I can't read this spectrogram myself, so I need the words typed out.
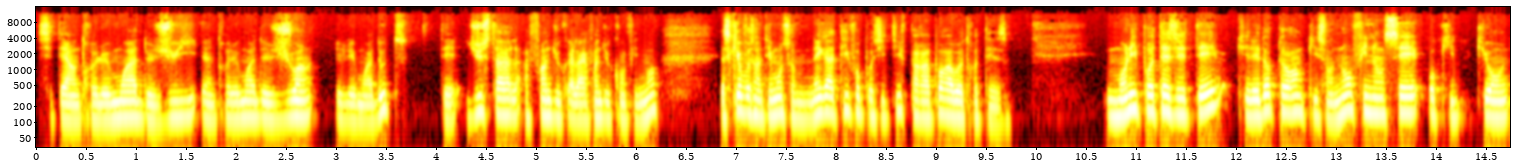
c'était entre le mois de juillet, entre le mois de juin et le mois d'août. C'était juste à la fin du confinement. Est-ce que vos sentiments sont négatifs ou positifs par rapport à votre thèse? Mon hypothèse était que les doctorants qui sont non financés ou qui, ont,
